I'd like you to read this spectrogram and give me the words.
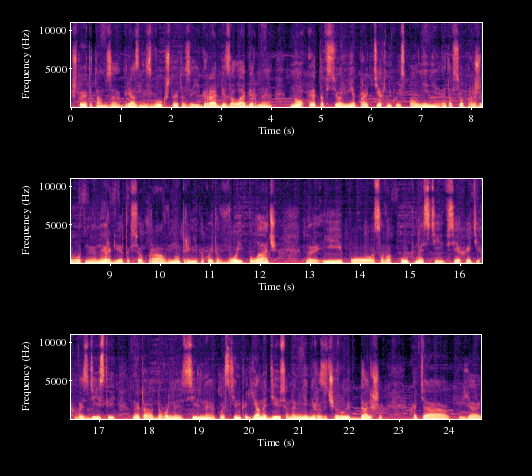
что это там за грязный звук, что это за игра безалаберная. Но это все не про технику исполнения, это все про животную энергию, это все про внутренний какой-то вой, плач – ну и по совокупности всех этих воздействий, ну это довольно сильная пластинка. Я надеюсь, она меня не разочарует дальше. Хотя я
